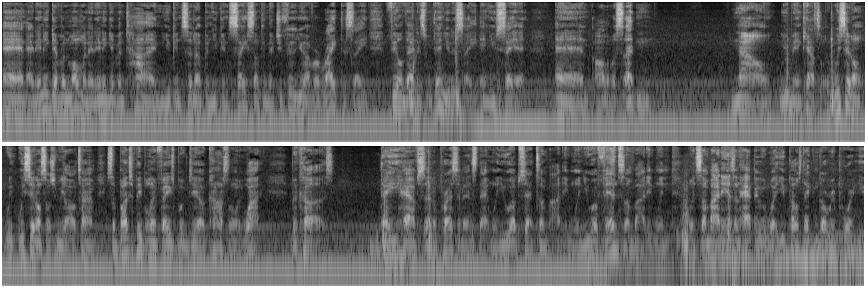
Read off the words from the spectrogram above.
And at any given moment, at any given time, you can sit up and you can say something that you feel you have a right to say, feel that it's within you to say, and you say it. And all of a sudden, now you're being canceled. We sit on we, we sit on social media all the time. It's a bunch of people in Facebook jail constantly. Why? Because they have set a precedence that when you upset somebody, when you offend somebody, when when somebody isn't happy with what you post, they can go report you.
